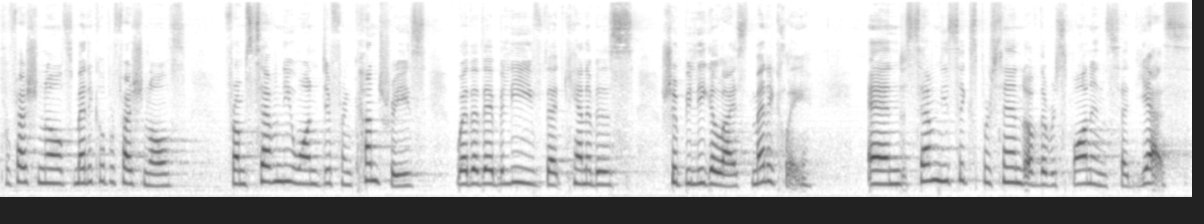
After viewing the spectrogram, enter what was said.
professionals, medical professionals from 71 different countries whether they believe that cannabis should be legalized medically. And 76% of the respondents said yes.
